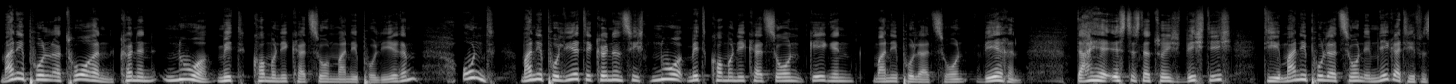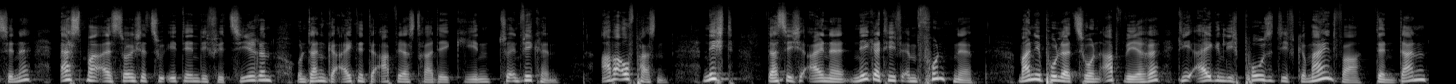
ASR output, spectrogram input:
Manipulatoren können nur mit Kommunikation manipulieren und Manipulierte können sich nur mit Kommunikation gegen Manipulation wehren. Daher ist es natürlich wichtig, die Manipulation im negativen Sinne erstmal als solche zu identifizieren und dann geeignete Abwehrstrategien zu entwickeln. Aber aufpassen, nicht, dass ich eine negativ empfundene Manipulation abwehre, die eigentlich positiv gemeint war, denn dann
